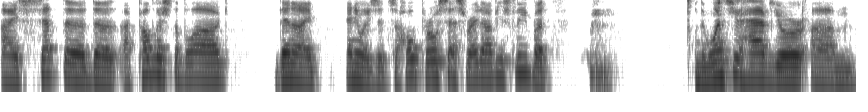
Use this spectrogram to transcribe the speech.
I set the the I publish the blog. Then I anyways it's a whole process right obviously but the once you have your um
